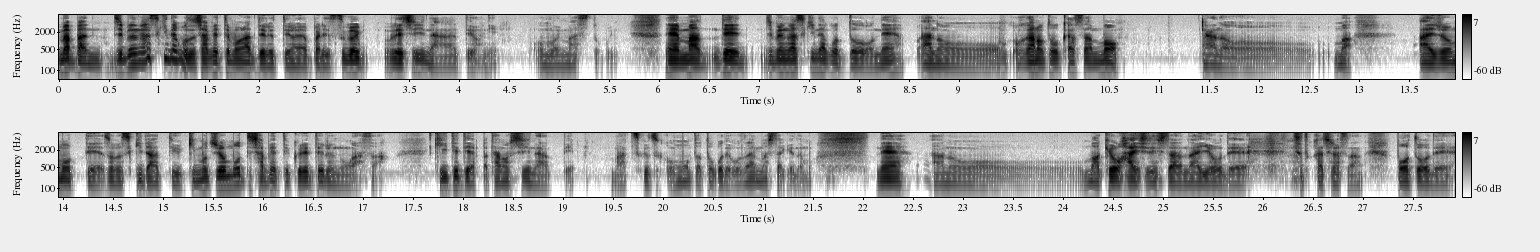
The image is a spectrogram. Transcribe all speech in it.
やっぱ自分が好きなこと喋ってもらってるっていうのはやっぱりすごい嬉しいなっていうふうに思います特に。えー、まあ、で自分が好きなことをね、あのー、他のトーカーさんも、あのー、まあ、愛情を持ってその好きだっていう気持ちを持って喋ってくれてるのはさ聞いててやっぱ楽しいなってまあ、つくづく思ったとこでございましたけどもねあのー、まあ今日配信した内容で ちょっと頭さん冒頭で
